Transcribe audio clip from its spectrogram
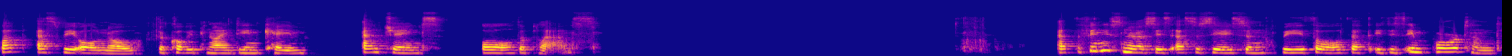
But as we all know, the COVID 19 came and changed all the plans. At the Finnish Nurses Association, we thought that it is important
